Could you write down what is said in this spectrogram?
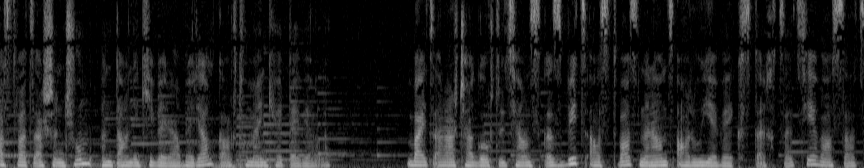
Աստվածաշնչում ընտանիքի վերաբերյալ կարդում ենք հետևյալը. Բայց արարչագործության սկզբից Աստված նրանց արու եւ եք ստեղծեց եւ ասաց.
